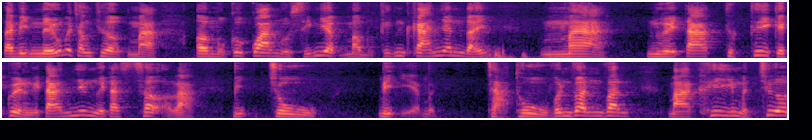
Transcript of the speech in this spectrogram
Tại vì nếu mà trong trường hợp mà ở một cơ quan một xí nghiệp mà một cái cá nhân đấy mà người ta thực thi cái quyền của người ta nhưng người ta sợ là bị trù, ờ, bị trả thù, vân vân vân. Mà khi mà chưa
